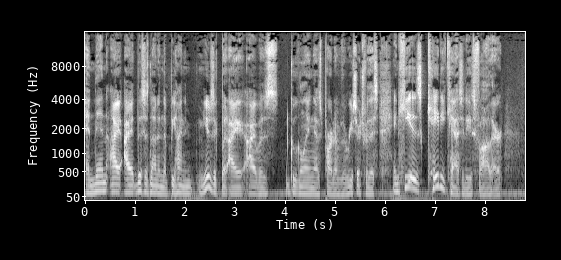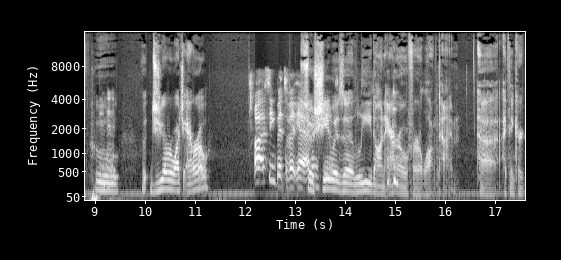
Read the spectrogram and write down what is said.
and then I, I, this is not in the behind the music, but I, I was googling as part of the research for this, and he is Katie Cassidy's father. Who did you ever watch Arrow? Oh, I've seen bits of it, yeah. So know she was a lead on Arrow for a long time. Uh, I think her.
